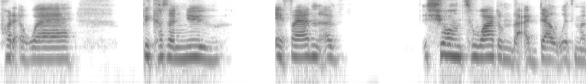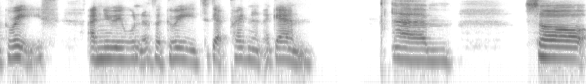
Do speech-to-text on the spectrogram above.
put it away because I knew if I hadn't have shown to Adam that I'd dealt with my grief, I knew he wouldn't have agreed to get pregnant again. Um, so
